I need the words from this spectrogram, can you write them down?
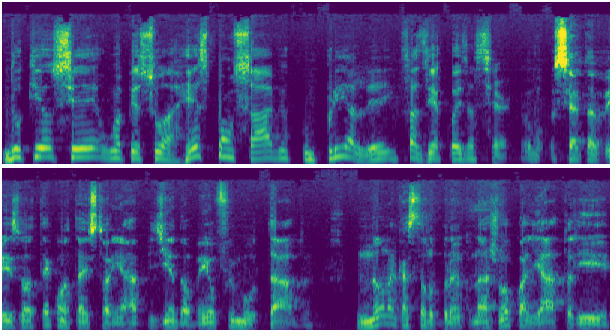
do que eu ser uma pessoa responsável, cumprir a lei e fazer a coisa certa. Eu, certa vez, vou até contar a historinha rapidinho, Dalben, eu fui multado não na Castelo Branco, na João Qualiato, ali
